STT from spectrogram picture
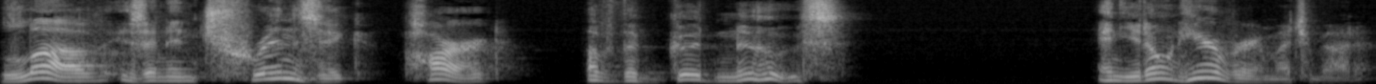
Love is an intrinsic part of the good news. And you don't hear very much about it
